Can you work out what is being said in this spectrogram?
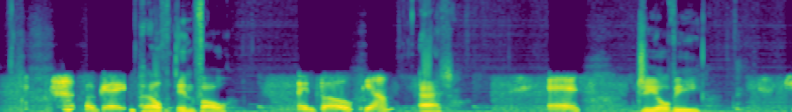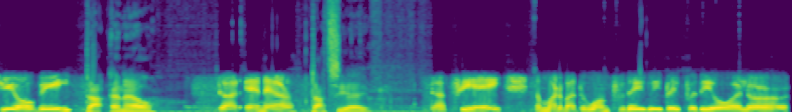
Okay. health info Info, yeah. at S gov G O V dot nl dot N L dot ca. dot C A. And what about the one for the rebate for the oil or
